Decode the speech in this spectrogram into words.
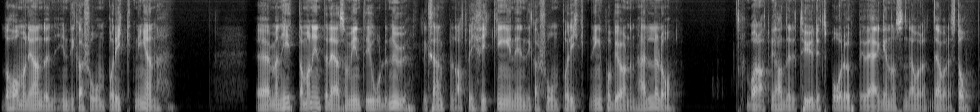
Då har man ju ändå en indikation på riktningen. Eh, men hittar man inte det som vi inte gjorde nu, till exempel att vi fick ingen indikation på riktning på björnen heller då. Bara att vi hade ett tydligt spår upp i vägen och sen där var, där var det stopp.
